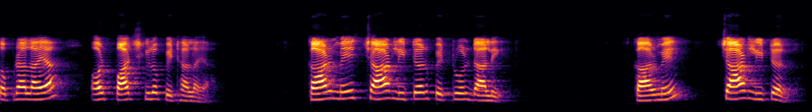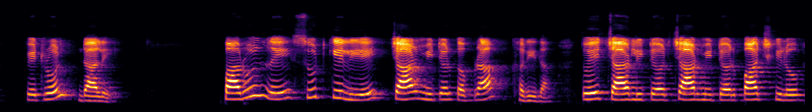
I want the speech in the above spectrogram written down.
कपड़ा लाया और पाँच किलो पेठा लाया। कार में चार लीटर पेट्रोल डाले। कार में चार लीटर पेट्रोल डाले। पारुल ने सूट के लिए चार मीटर कपड़ा खरीदा। तो ये चार लीटर, चार मीटर, पाँच किलो,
